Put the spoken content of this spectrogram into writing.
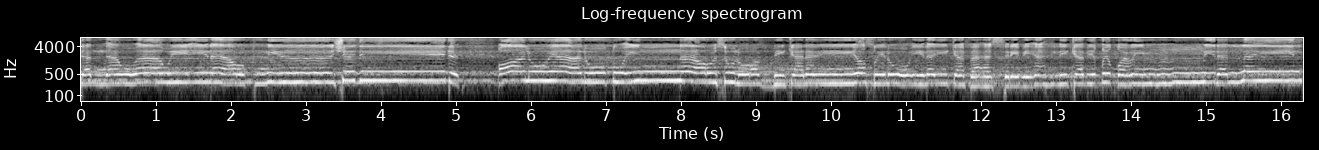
قوة أو آوي إلى ركن شديد. قالوا يا لوط إنا رسل ربك لن يصلوا إليك فأسر بأهلك بقطع من الليل.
